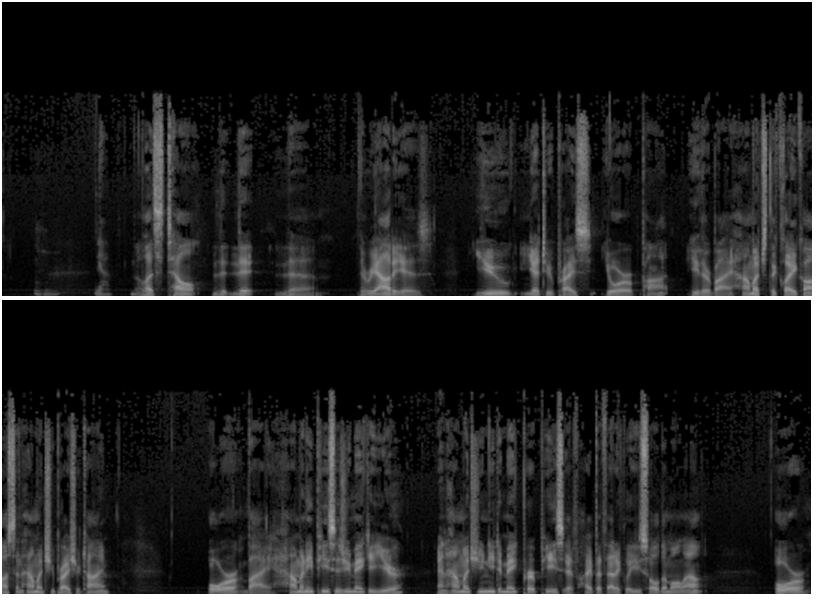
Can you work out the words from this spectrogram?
yeah Let's tell the the the the reality is, you get to price your pot either by how much the clay costs and how much you price your time, or by how many pieces you make a year and how much you need to make per piece if hypothetically you sold them all out, or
